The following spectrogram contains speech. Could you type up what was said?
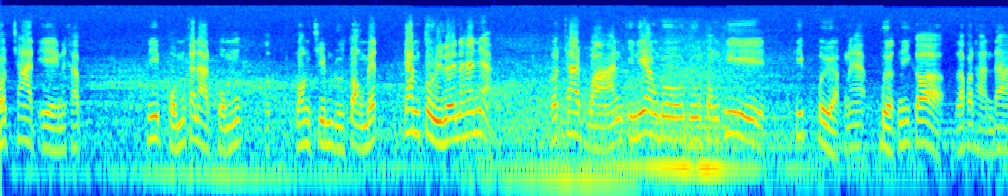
รสชาติเองนะครับ นี่ผมขนาดผมลองชิมดูสองเม็ด แก้มตุ๋ยเลยนะฮะเนี่ยรสชาติหวานทีนี้ลองดูดูตรงที่ที่เปลือกนะฮะเปลือกนี่ก็รับประทานได้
